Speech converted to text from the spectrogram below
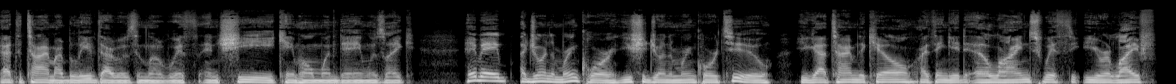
at the time I believed I was in love with, and she came home one day and was like, hey babe, I joined the Marine Corps. You should join the Marine Corps too. You got time to kill. I think it aligns with your life.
